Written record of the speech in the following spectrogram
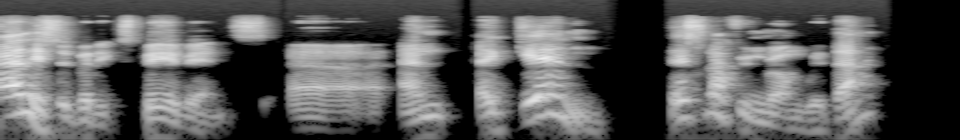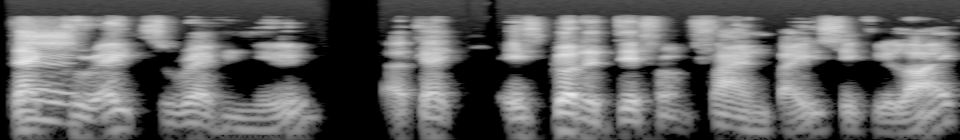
and it's a good experience. Uh, and again, there's nothing wrong with that. That Mm. creates revenue. Okay. It's got a different fan base, if you like,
